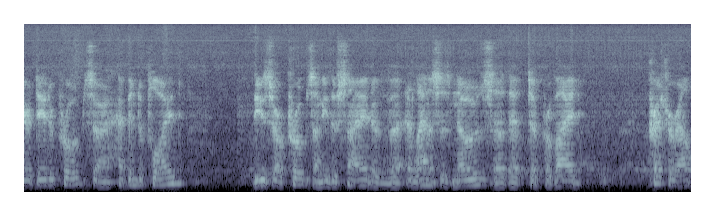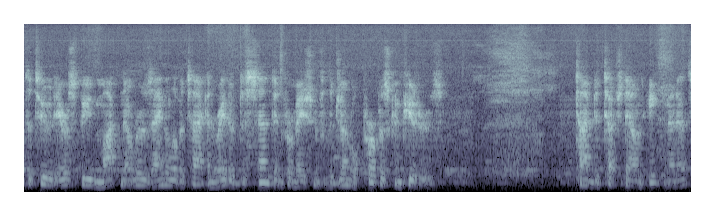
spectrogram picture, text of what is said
The air data probes uh, have been deployed. These are probes on either side of uh, Atlantis' nose uh, that uh, provide pressure, altitude, airspeed, Mach numbers, angle of attack, and rate of descent information for the general purpose computers. Time to touchdown, 8 minutes.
